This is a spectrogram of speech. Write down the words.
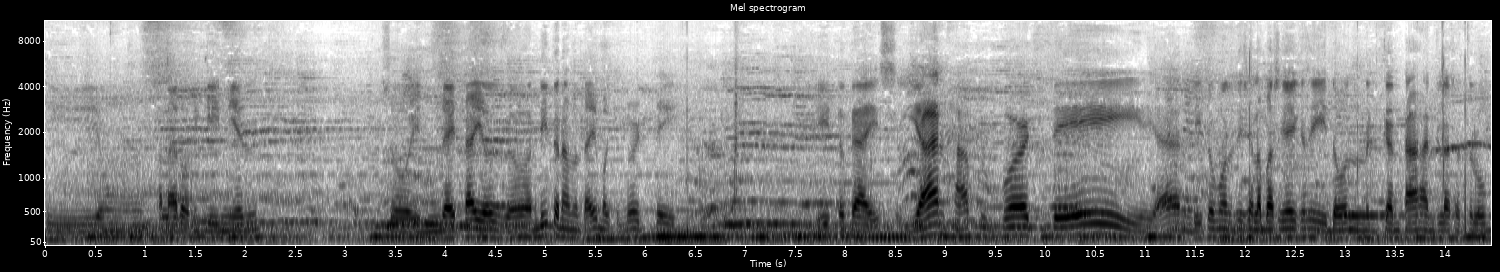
si yung kalaro ni Geniel. So, invite tayo. So, andito naman tayo mag-birthday. Dito guys. Yan, happy birthday. Yan, dito muna tayo sa labas guys kasi doon nagkantahan sila sa tulog.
